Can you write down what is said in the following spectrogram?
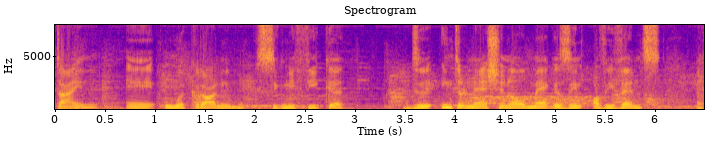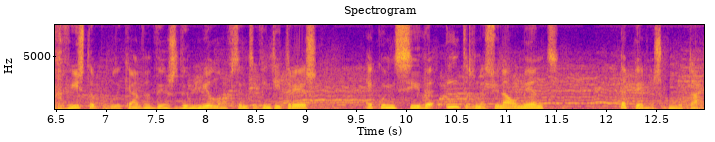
Time é um acrónimo que significa The International Magazine of Events. A revista, publicada desde 1923, é conhecida internacionalmente apenas como Time.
